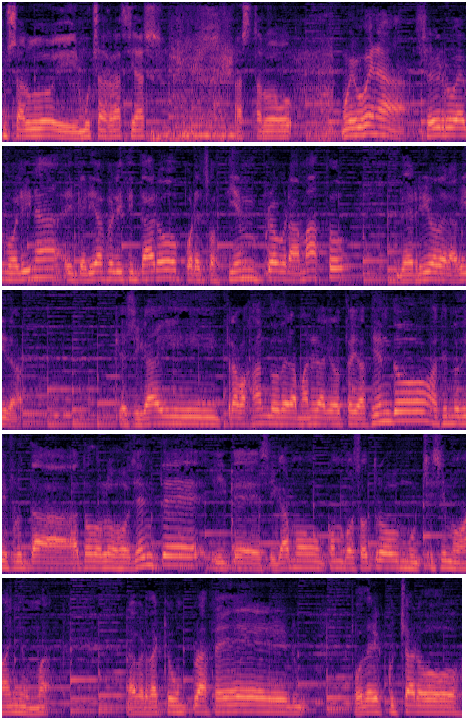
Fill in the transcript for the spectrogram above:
un saludo y muchas gracias. Hasta luego. Muy buena, soy Rubén Molina y quería felicitaros por esos 100 programazos de Río de la Vida. Que sigáis trabajando de la manera que lo estáis haciendo, haciendo disfrutar a todos los oyentes y que sigamos con vosotros muchísimos años más. La verdad es que es un placer poder escucharos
